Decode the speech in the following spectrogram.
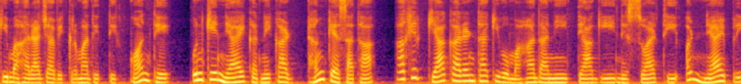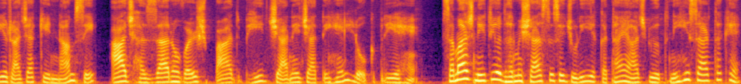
कि महाराजा विक्रमादित्य कौन थे, उनके न्याय करने का ढंग कैसा था, आखिर क्या कारण था कि वो महादानी, त्यागी, निस्वार्थी और न्याय प्रिय राजा के नाम से आज हज़ारों वर्ष बाद भी जाने जाते हैं, लोकप्रिय हैं। समाज, नीति और धर्मशास्त्र से जुड़ी ये कथाएँ आज भी उतनी ही सार्थक है,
